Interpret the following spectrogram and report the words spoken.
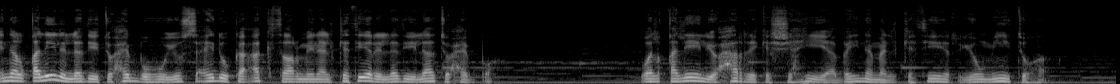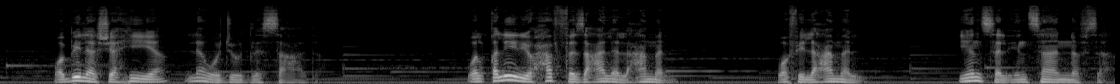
إن القليل الذي تحبه يسعدك أكثر من الكثير الذي لا تحبه. والقليل يحرك الشهية بينما الكثير يميتها. وبلا شهية لا وجود للسعادة. والقليل يحفز على العمل وفي العمل ينسى الإنسان نفسه.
